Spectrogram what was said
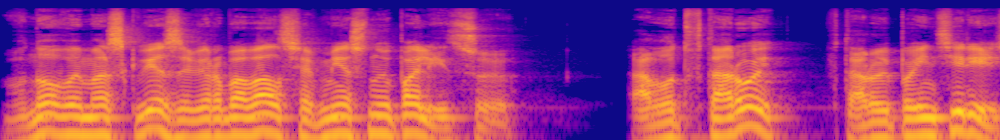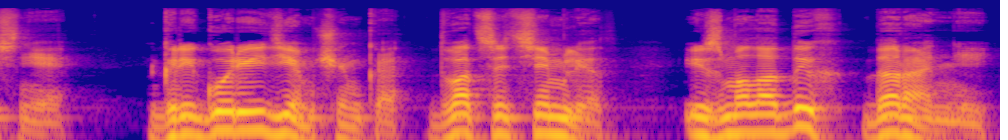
В Новой Москве завербовался в местную полицию. А вот второй, второй поинтереснее. Григорий Демченко, 27 лет. Из молодых до ранней.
